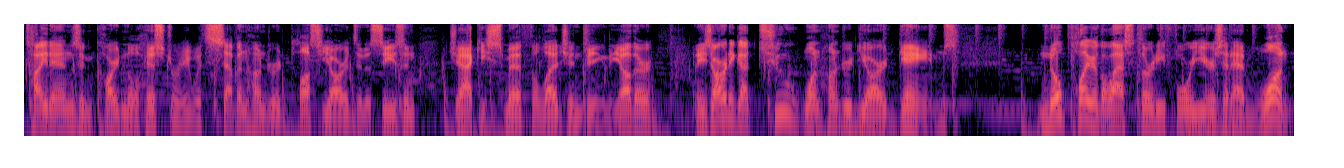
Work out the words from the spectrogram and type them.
tight ends in Cardinal history with 700 plus yards in a season. Jackie Smith, the legend, being the other. And he's already got two 100 yard games. No player the last 34 years had had one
